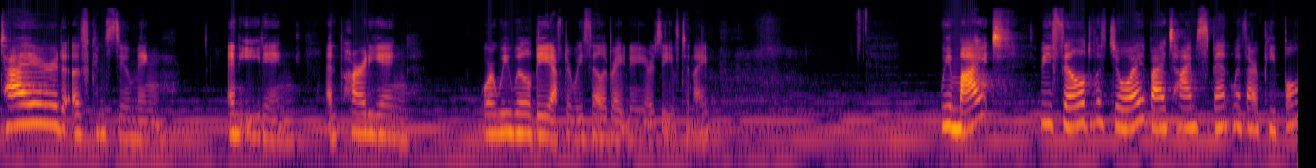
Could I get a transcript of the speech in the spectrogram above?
tired of consuming and eating and partying, or we will be after we celebrate New Year's Eve tonight. We might be filled with joy by time spent with our people.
